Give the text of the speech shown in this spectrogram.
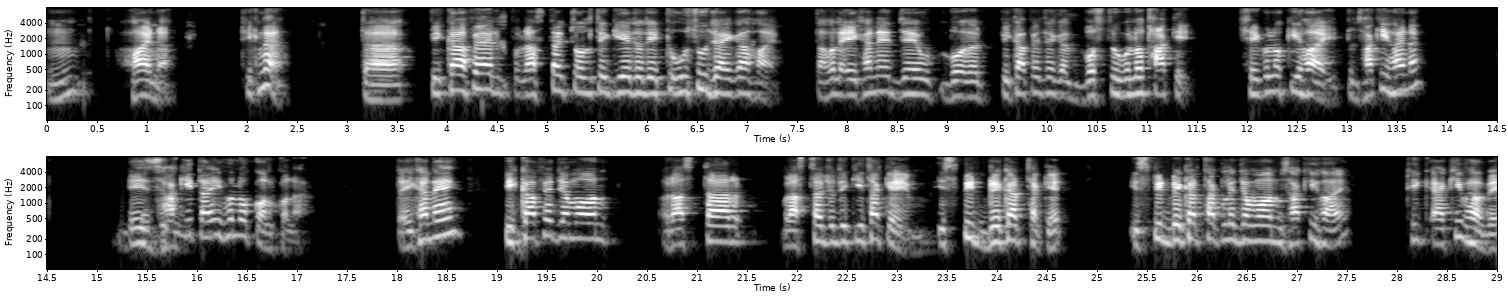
হুম? হয় না। ঠিক না? তা পিক আপের রাস্তায় চলতে গিয়ে যদি একটু উঁচু জায়গা হয়, তাহলে এখানে যে পিক আপে যে বস্তুগুলো থাকে, সেগুলো কি হয়? একটু ঝাঁকি হয় না? এই ঝাঁকিটাই হলো কলকলা। তো এখানে পিক আপে যেমন রাস্তার, রাস্তায় যদি কি থাকে, স্পিড ব্রেকার থাকে স্পিড ব্রেকার থাকলে যেমন ঝাঁকি হয়, ঠিক একইভাবে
